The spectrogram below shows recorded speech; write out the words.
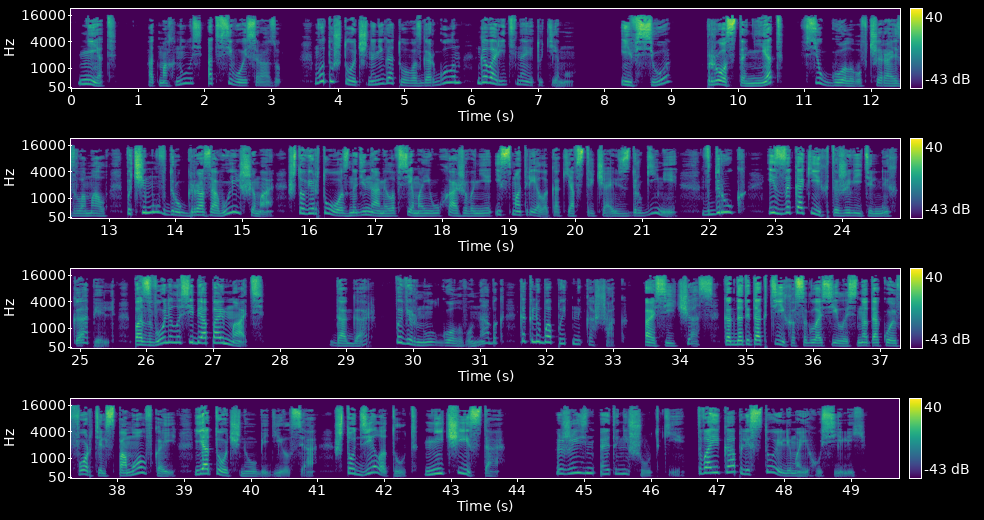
Нет, отмахнулась от всего и сразу. Вот уж точно не готова с Горгулом говорить на эту тему. И все? Просто нет? Всю голову вчера изломал. Почему вдруг гроза Уильшема, что виртуозно динамила все мои ухаживания и смотрела, как я встречаюсь с другими, вдруг из-за каких-то живительных капель позволила себя поймать? Дагар повернул голову на бок, как любопытный кошак. А сейчас, когда ты так тихо согласилась на такой фортель с помолвкой, я точно убедился, что дело тут нечисто. Жизнь — это не шутки. Твои капли стоили моих усилий.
